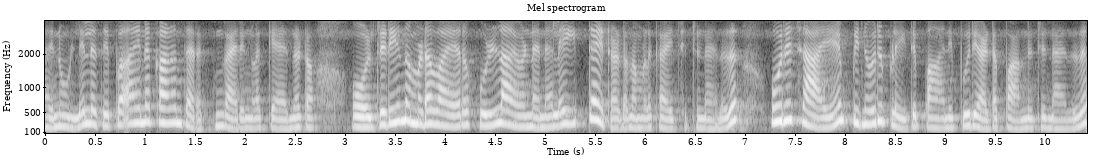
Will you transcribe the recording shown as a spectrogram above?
അതിനുള്ളിലെത്തിയപ്പോൾ അതിനേക്കാളും തിരക്കും കാര്യങ്ങളൊക്കെ ആയിരുന്നു കേട്ടോ ഓൾറെഡി നമ്മുടെ വയറ് ഫുള്ളായതുകൊണ്ട് തന്നെ ലേറ്റ് ആയിട്ടാട്ടോ നമ്മൾ കഴിച്ചിട്ടുണ്ടായിരുന്നത്. ഒരു ചായയും പിന്നെ ഒരു പ്ലേറ്റ് പാനിപ്പൂരി ആട്ടോ പറഞ്ഞിട്ടുണ്ടായിരുന്നത്.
